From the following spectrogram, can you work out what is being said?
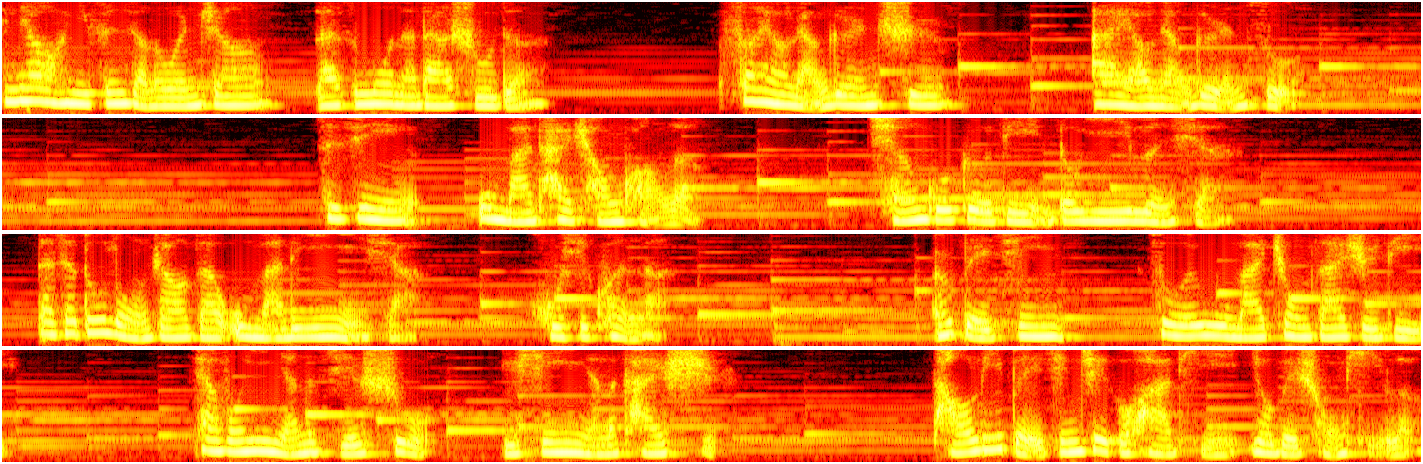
今天要和你分享的文章来自莫那大叔的《饭要两个人吃，爱要两个人做》。最近雾霾太猖狂了，全国各地都一一沦陷，大家都笼罩在雾霾的阴影下，呼吸困难。而北京作为雾霾重灾之地，恰逢一年的结束与新一年的开始。逃离北京这个话题又被重提了。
